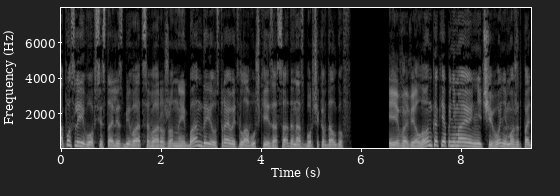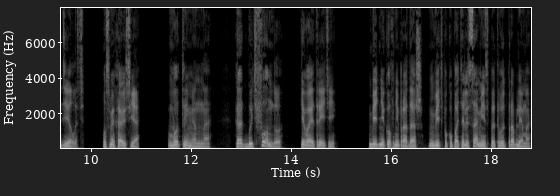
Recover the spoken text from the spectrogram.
а после и вовсе стали сбиваться вооруженные банды и устраивать ловушки и засады на сборщиков долгов. И Вавилон, как я понимаю, ничего не может поделать. Усмехаюсь я. Вот именно. Как быть фонду? Кивает третий. Бедняков не продашь, ведь покупатели сами испытывают проблемы.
